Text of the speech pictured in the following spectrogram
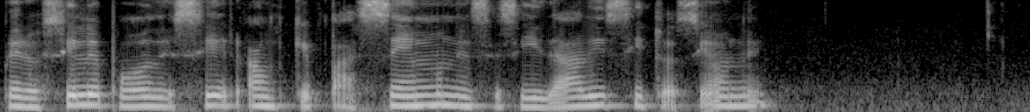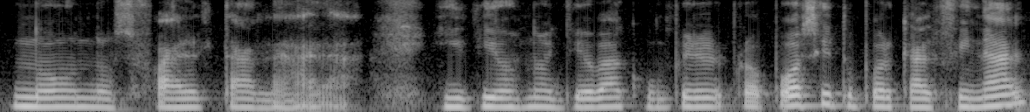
Pero sí le puedo decir, aunque pasemos necesidades y situaciones, no nos falta nada. Y Dios nos lleva a cumplir el propósito porque al final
